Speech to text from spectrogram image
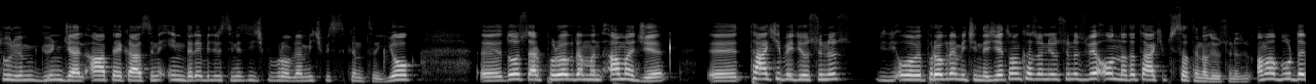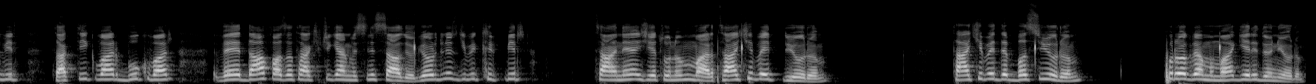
sürüm güncel APK'sını indirebilirsiniz. Hiçbir problem, hiçbir sıkıntı yok. Ee, dostlar programın amacı e, takip ediyorsunuz. O program içinde jeton kazanıyorsunuz ve onunla da takipçi satın alıyorsunuz. Ama burada bir taktik var, book var ve daha fazla takipçi gelmesini sağlıyor. Gördüğünüz gibi 41 tane jetonum var. Takip et diyorum. Takip ede basıyorum. Programıma geri dönüyorum.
